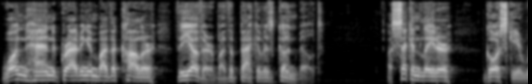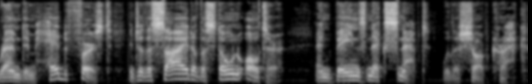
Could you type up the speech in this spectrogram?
one hand grabbing him by the collar, the other by the back of his gun belt. A second later, Gorsky rammed him head first into the side of the stone altar, and Bain's neck snapped with a sharp crack.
